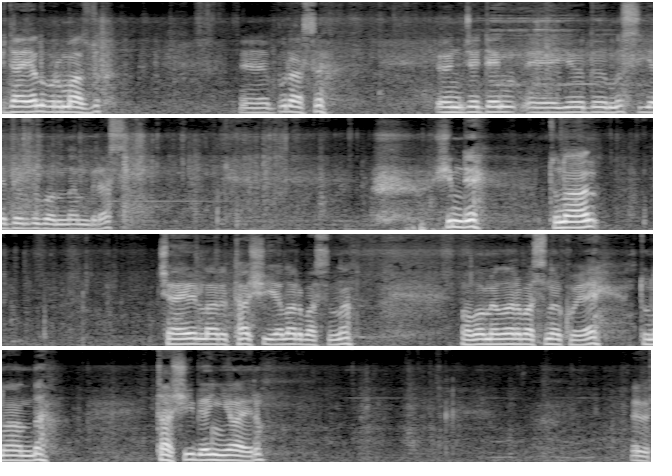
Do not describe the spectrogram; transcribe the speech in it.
Bir daha yalı vurmazdık. Ee, burası önceden e, yığdığımız yadırdık ondan biraz. Şimdi Tunağın çayırları taşı el arabasından babam el arabasına koyay. Tunağın da taşı ben yayarım. Evet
